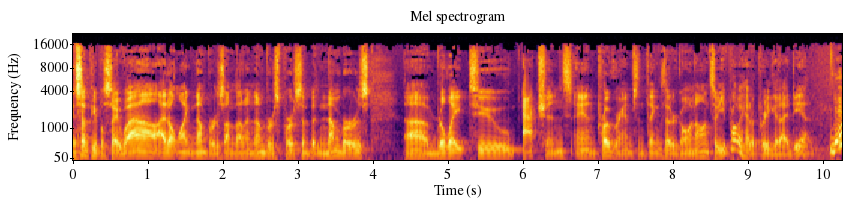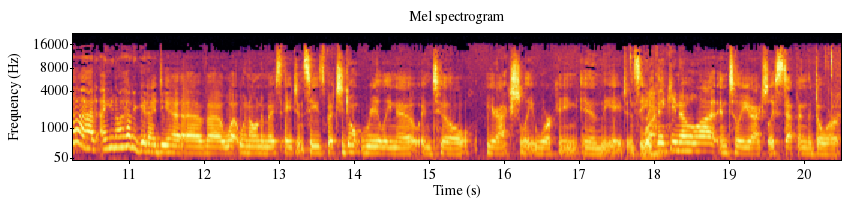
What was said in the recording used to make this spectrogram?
And some people say, well, I don't like numbers. I'm not a numbers person. But numbers uh, relate to actions and programs and things that are going on. So you probably had a pretty good idea. Yeah, I had, you know, I had a good idea of uh, what went on in most agencies, but you don't really know until you're actually working in the agency. Right. You think you know a lot until you actually step in the door.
